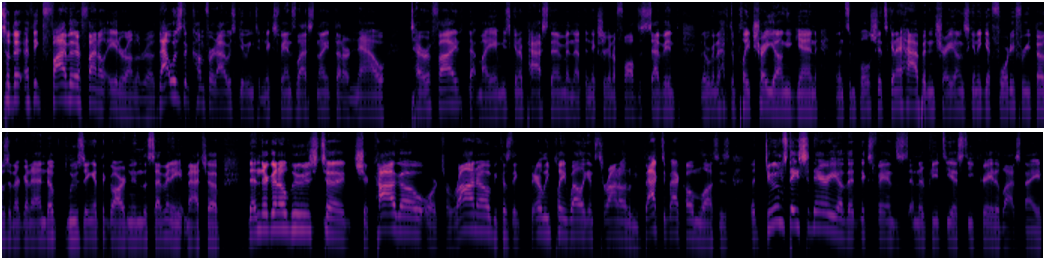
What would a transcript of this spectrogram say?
so that I think five of their final eight are on the road. That was the comfort I was giving to Knicks fans last night that are now terrified that Miami's going to pass them and that the Knicks are going to fall to seventh. And then we're going to have to play Trae Young again. And then some bullshit's going to happen and Trae Young's going to get 40 free throws and they're going to end up losing at the Garden in the 7 8 matchup. Then they're going to lose to Chicago or Toronto because they barely played well against Toronto. It'll be back to back home losses. The doomsday scenario that Knicks fans and their PTSD created last night.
